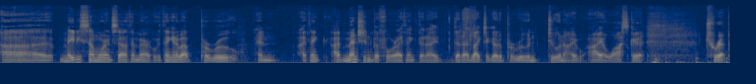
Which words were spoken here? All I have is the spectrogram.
Uh, maybe somewhere in South America. We're thinking about Peru and I think I've mentioned before. I think that I that I'd like to go to Peru and do an ayahuasca trip,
